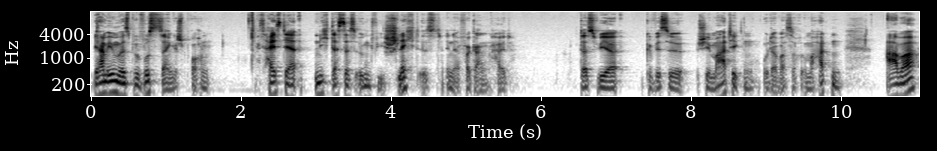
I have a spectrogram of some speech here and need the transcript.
wir haben eben über das Bewusstsein gesprochen. Das heißt ja nicht, dass das irgendwie schlecht ist in der Vergangenheit, dass wir gewisse Schematiken oder was auch immer hatten. Aber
